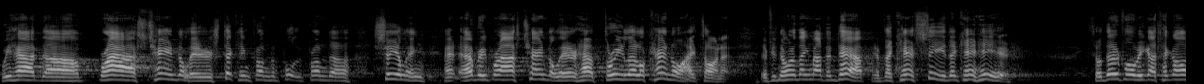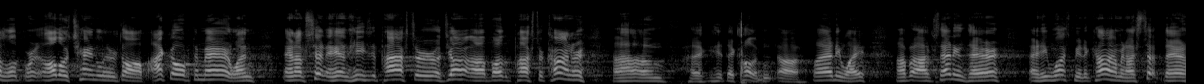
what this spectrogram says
We had uh, brass chandeliers sticking from the, from the ceiling, and every brass chandelier had three little candle lights on it. If you know anything about the depth, if they can't see, they can't hear. So therefore, we got to take all, all those chandeliers off. I go up to Maryland, and I'm sitting here, and he's a pastor, uh, John, uh, Brother Pastor Connor. Um, they call him, uh, well, anyway. Uh, but I'm sitting there, and he wants me to come, and I sit there.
